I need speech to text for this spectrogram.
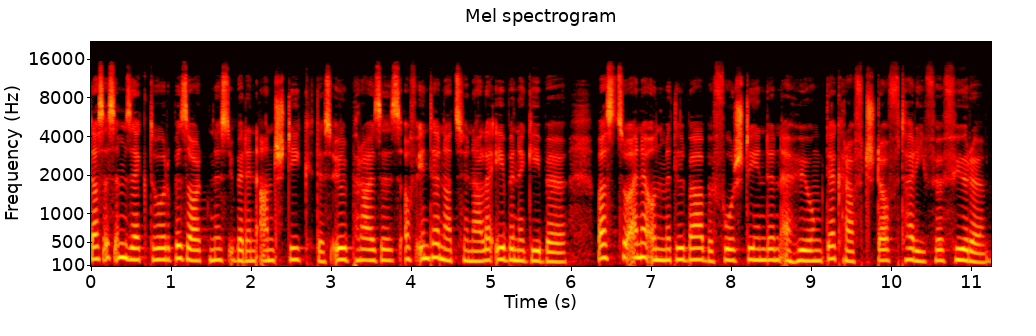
dass es im Sektor Besorgnis über den Anstieg des Ölpreises auf internationaler Ebene gebe, was zu einer unmittelbar bevorstehenden Erhöhung der Kraftstofftarife führe.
